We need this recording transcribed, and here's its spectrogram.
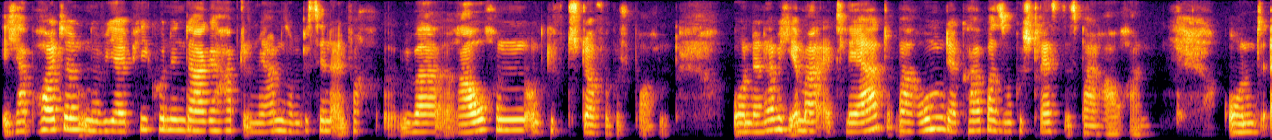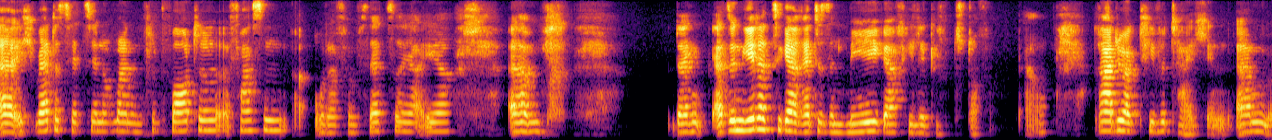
Ich habe heute eine VIP-Kundin da gehabt und wir haben so ein bisschen einfach über Rauchen und Giftstoffe gesprochen. Und dann habe ich ihr mal erklärt, warum der Körper so gestresst ist bei Rauchern. Und äh, ich werde das jetzt hier nochmal in fünf Worte fassen oder fünf Sätze ja eher. Ähm, dann, also in jeder Zigarette sind mega viele Giftstoffe. Ja. Radioaktive Teilchen, ähm,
